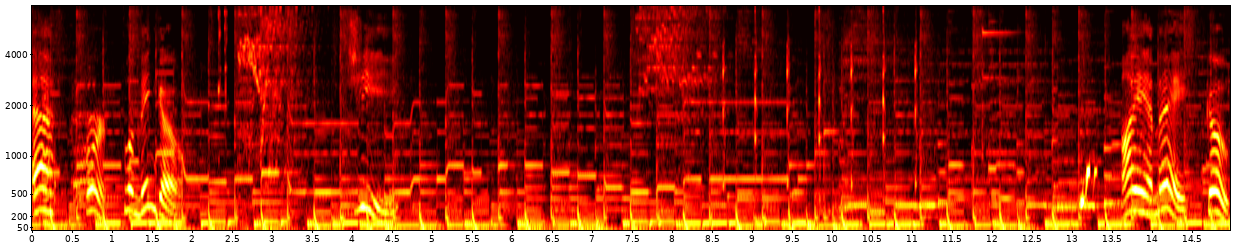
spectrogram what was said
F for flamingo. I am a goat.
